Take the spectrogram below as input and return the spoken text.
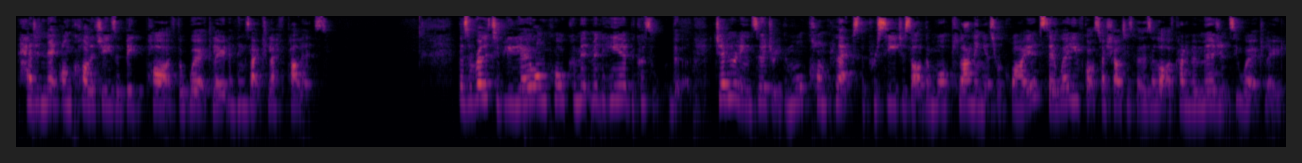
head and neck oncology is a big part of the workload and things like cleft palates. There's a relatively low on-call commitment here because the, generally in surgery, the more complex the procedures are, the more planning is required. So where you've got specialties where there's a lot of kind of emergency workload,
